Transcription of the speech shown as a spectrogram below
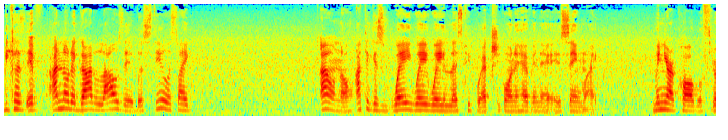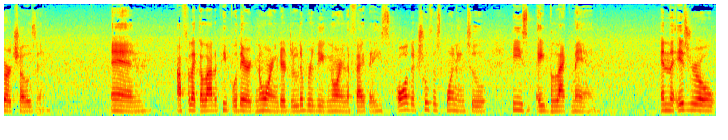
Because if I know that God allows it, but still, it's like, I don't know. I think it's way, way, way less people actually going to heaven. That it seems like many are called, but few are chosen. And I feel like a lot of people they're ignoring. They're deliberately ignoring the fact that he's all the truth is pointing to. He's a black man, and the Israel,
